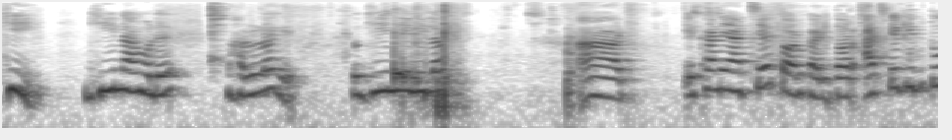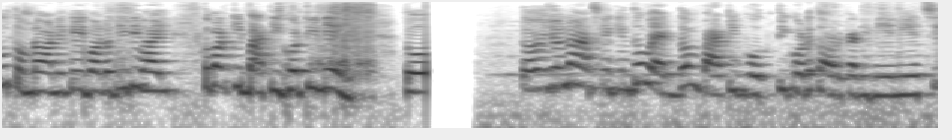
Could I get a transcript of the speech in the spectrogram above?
ঘি। ঘি না হলে ভালো লাগে। তো ঘি নিয়ে নিলাম। আর এখানে আছে তরকারি। তর আজকে কিন্তু তোমরা অনেকেই বলো দিদি ভাই তোমার কি বাটি ঘটি নেই? তো তো ওই জন্য আজকে কিন্তু একদম বাটি ভর্তি করে তরকারি নিয়ে নিয়েছি।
